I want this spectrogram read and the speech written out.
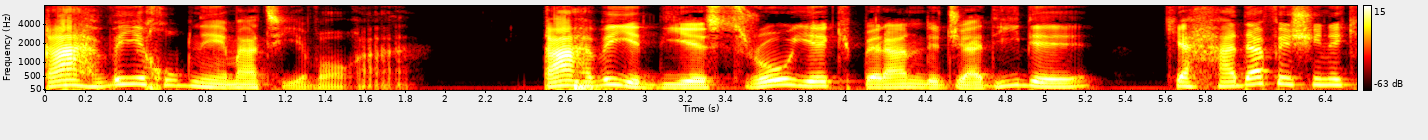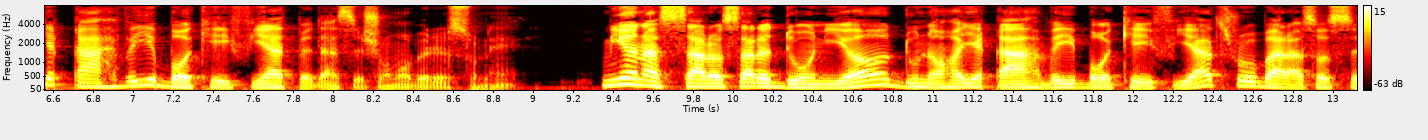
قهوه خوب نعمتیه واقعا. قهوه دیسترو یک برند جدیده که هدفش اینه که قهوه با کیفیت به دست شما برسونه. میان از سراسر دنیا دونه های قهوه با کیفیت رو بر اساس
